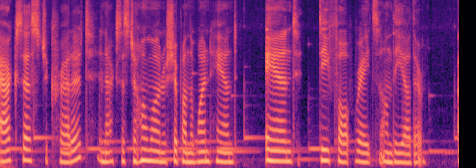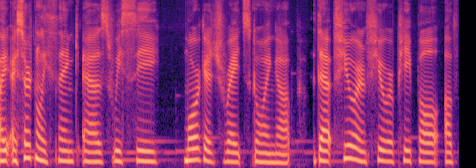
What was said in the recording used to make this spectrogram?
access to credit and access to home ownership on the one hand and default rates on the other. I, I certainly think as we see mortgage rates going up, that fewer and fewer people of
